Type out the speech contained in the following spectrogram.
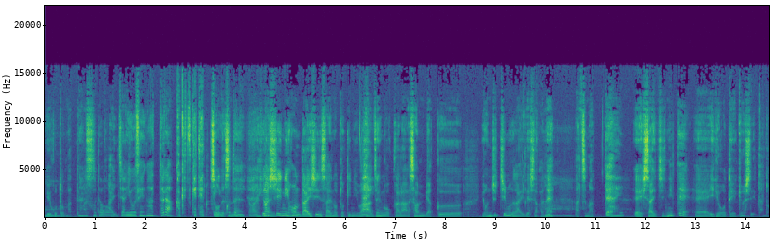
ということになってます。なるほど。はい、じゃあ要請があったら駆けつけてっていうことにそうですね。東日本大震災の時には全国から340チームぐらいでしたかね。集まって、はい、えー、被災地にて、えー、医療を提供していたと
